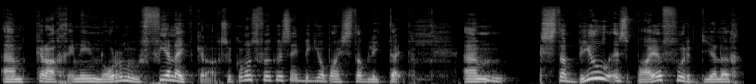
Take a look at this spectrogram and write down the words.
um krag en 'n enorme hoeveelheid krag. So kom ons fokus net bietjie op daai stabiliteit. Um stabiel is baie voordelig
